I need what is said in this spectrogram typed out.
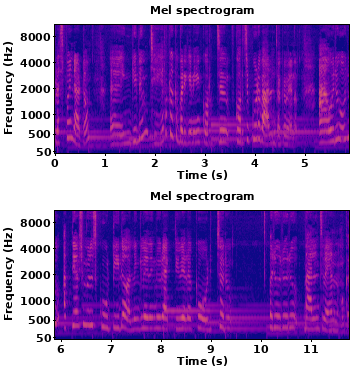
പ്ലസ് പോയിന്റ് ആട്ടോ. എങ്കിലും ചേർക്കൊക്കെ പഠിക്കണമെങ്കിൽ കുറച്ച് കുറച്ചും കൂടെ ബാലൻസ് ഒക്കെ വേണം. ഒരു ഒരു അത്യാവശ്യം ഒരു സ്കൂട്ടിയിലോ അല്ലെങ്കിൽ ഏതെങ്കിലും ഒരു ആക്റ്റീവയിലോ ഒക്കെ ഓടിച്ചൊരു ഒരു ഒരു ഒരു ബാലൻസ് വേണം നമുക്ക്.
